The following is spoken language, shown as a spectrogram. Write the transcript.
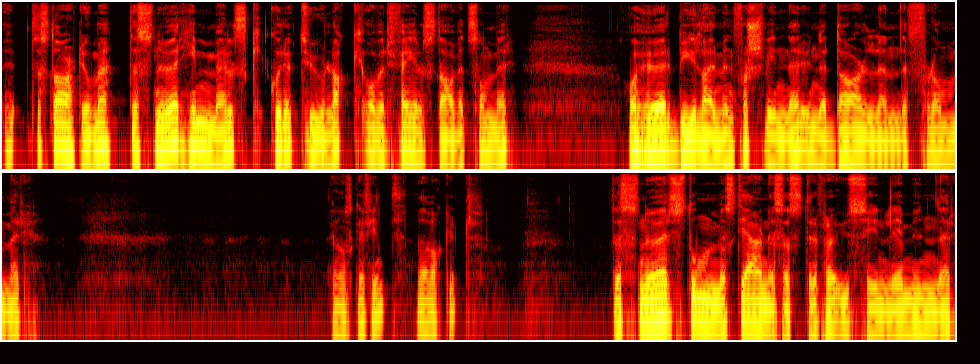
det starter jo med 'Det snør himmelsk korrekturlakk over feilstavet sommer'. Og hør bylarmen forsvinner under dalende flommer. Det er ganske fint. Det er vakkert. Det snør stumme stjernesøstre fra usynlige munner.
